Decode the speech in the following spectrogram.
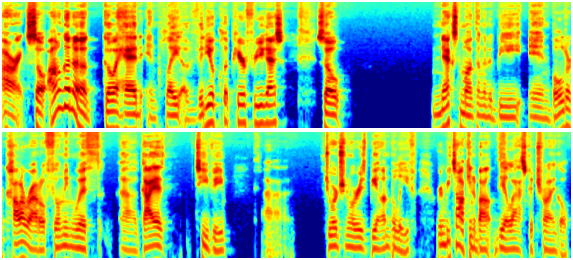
all right, so I'm gonna go ahead and play a video clip here for you guys. So next month I'm going to be in Boulder, Colorado, filming with uh, Gaia TV, uh, George Noory's Beyond Belief. We're to be talking about the Alaska Triangle.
